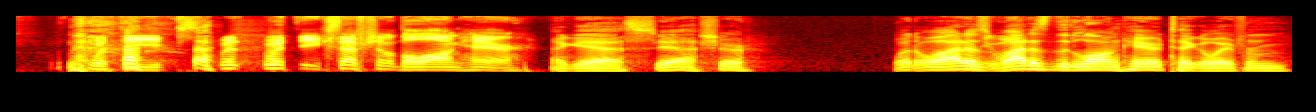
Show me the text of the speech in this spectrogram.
with the with, with the exception of the long hair. I guess, yeah, sure. What? Why does why does the long hair take away from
